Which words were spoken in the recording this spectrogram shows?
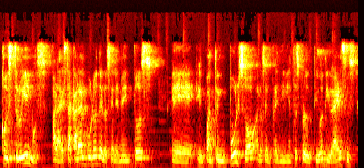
Construimos, para destacar algunos de los elementos eh, en cuanto a impulso a los emprendimientos productivos diversos,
